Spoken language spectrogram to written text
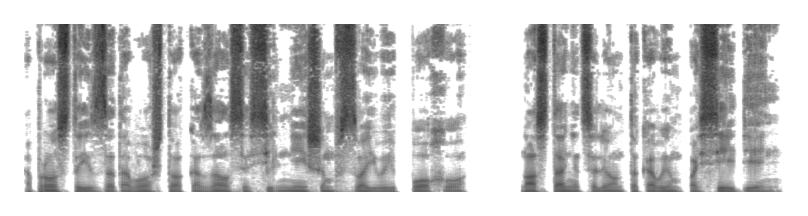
а просто из-за того, что оказался сильнейшим в свою эпоху. Но останется ли он таковым по сей день?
